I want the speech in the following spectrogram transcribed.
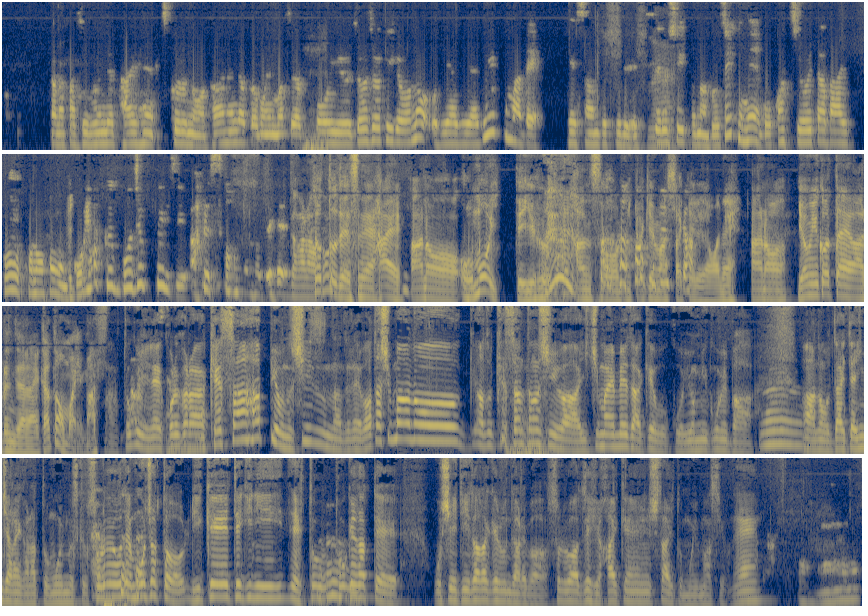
なかなか自分で大変、作るのは大変だと思いますが、こういう上場企業の売上や利益まで計算できるエクセルシートなど、ぜひね、ご活用いただいて、この本550ページあるそうなので。だからちょっとですね、はい、あの、重いっていうふうな感想を見かけましたけれどもね、あの、読み応えはあるんじゃないかと思います。特にね、これから決算発表のシーズンなんでね、私もあの、あの、決算単身は1枚目だけをこう読み込めば、うん、あの、大体いいんじゃないかなと思いますけど、それをね、もうちょっと理系的にね、統計だって教えていただけるんであれば、それはぜひ拝見したいと思いますよね。ね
